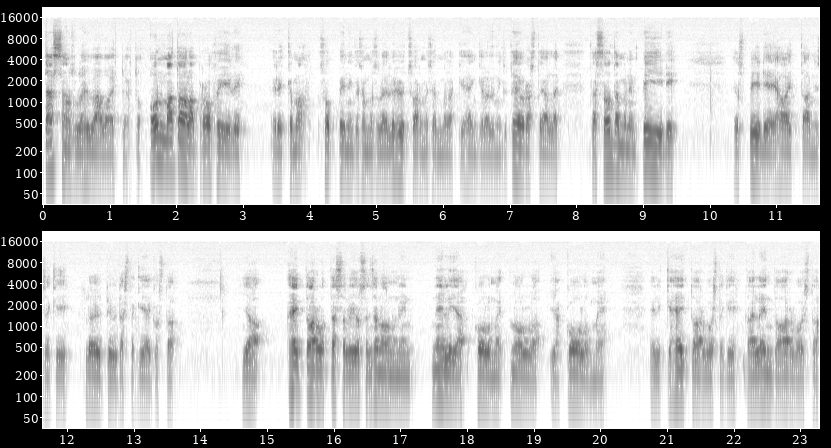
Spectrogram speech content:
tässä on sulle hyvä vaihtoehto. On matala profiili, eli sopii niin semmoiselle lyhytsormisemmallekin henkilölle, niin teurastajalle. Tässä on tämmöinen piidi, jos piidi ei haittaa, niin sekin löytyy tästä kiekosta. Ja heittoarvot tässä oli, jos en sanonut, niin 4, 3, 0 ja 3. Eli heittoarvoistakin tai lentoarvoista,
